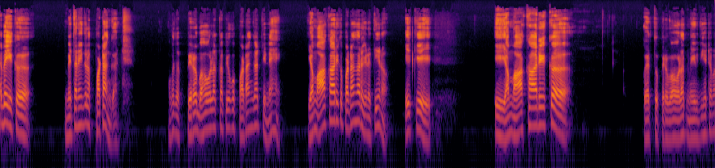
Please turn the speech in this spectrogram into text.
හැබැයි ඒක මෙතන ඉඳලා පටන් ගන්න. මොකද පෙර භවවලත් අපි ඔක පටන් ගත්තේ නැහැ. යම් ආකාරයක පටන් අරගෙන තියෙනවා. ඒකේ ඒ යම් ආකාරයක ඔයත් පෙර භවවලත් මේ විදිහටම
